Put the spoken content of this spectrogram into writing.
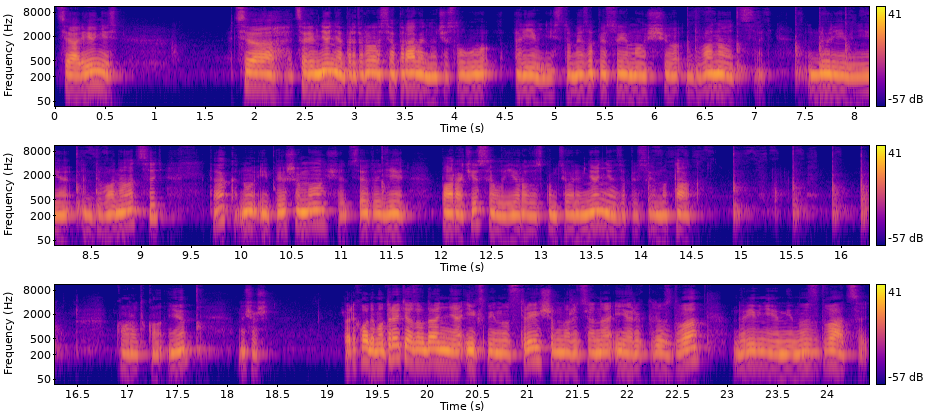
Ця рівність, ця, це рівняння перетворилося в правильну числову рівність. То ми записуємо, що 12 дорівнює 12. Так, ну і пишемо, що це тоді пара чисел є розв'язком цього рівняння. Записуємо так. Коротко є. Ну що ж, переходимо третє завдання. х-3, що множиться на y плюс 2, дорівнює мінус 20.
